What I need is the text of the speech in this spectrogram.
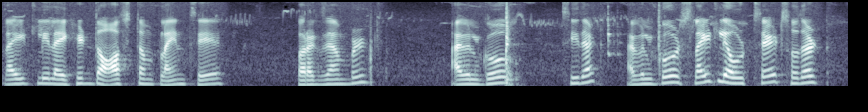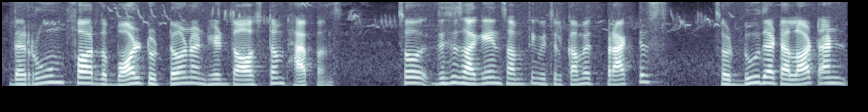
slightly like hit the off stump line say for example i will go see that? I will go slightly outside so that the room for the ball to turn and hit the off stump happens. So this is again something which will come with practice. So do that a lot. And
